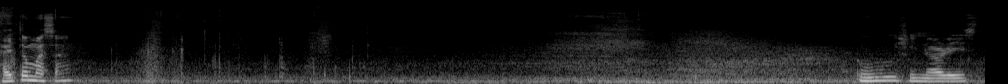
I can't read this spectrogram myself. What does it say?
Hi, Tomasa. Ooh, she noticed.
